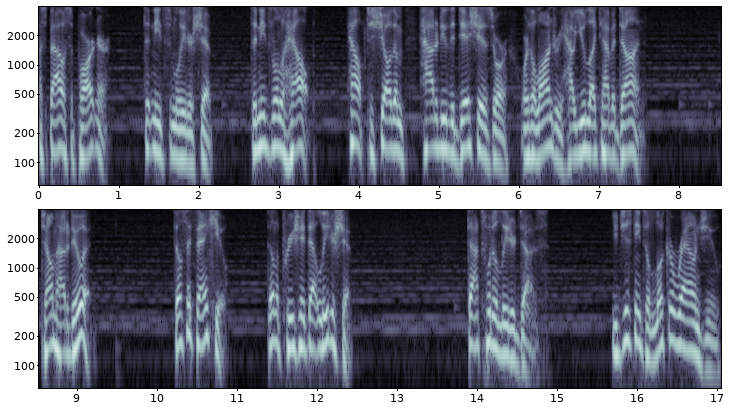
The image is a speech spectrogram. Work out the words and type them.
a spouse, a partner that needs some leadership, that needs a little help, help to show them how to do the dishes or, or the laundry, how you like to have it done. Tell them how to do it. They'll say thank you. They'll appreciate that leadership. That's what a leader does. You just need to look around you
